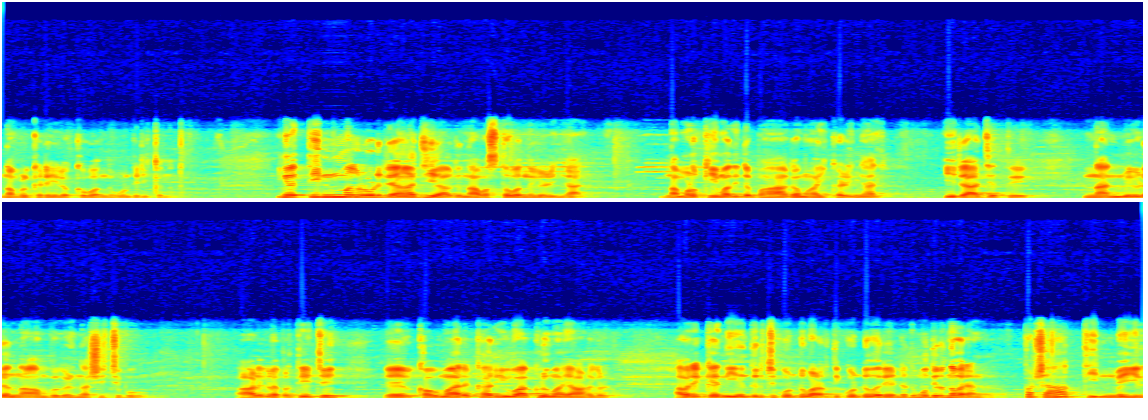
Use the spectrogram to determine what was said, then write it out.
നമ്മൾക്കിടയിലൊക്കെ വന്നുകൊണ്ടിരിക്കുന്നുണ്ട് ഇങ്ങനെ തിന്മകളോട് രാജിയാകുന്ന അവസ്ഥ വന്നു കഴിഞ്ഞാൽ നമ്മളൊക്കെയും അതിന്റെ ഭാഗമായി കഴിഞ്ഞാൽ ഈ രാജ്യത്ത് നന്മയുടെ നാമ്പുകൾ നശിച്ചു പോകും. ആളുകളെ പ്രത്യേകിച്ച് കൗമാരക്കാർ യുവാക്കളുമായ ആളുകൾ അവരൊക്കെ നിയന്ത്രിച്ച് കൊണ്ടു വളർത്തി കൊണ്ടുവരേണ്ടത് മുതിർന്നവരാണ്. പക്ഷെ ആ തിന്മയിൽ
